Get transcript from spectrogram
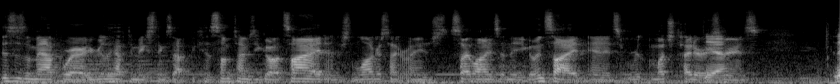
this is a map where you really have to mix things up because sometimes you go outside and there's some longer sight range sight lines, and then you go inside and it's a much tighter Yeah. experience. And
